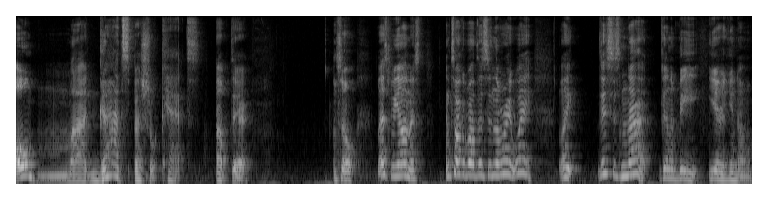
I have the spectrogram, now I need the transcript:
oh my god special cats up there. So let's be honest and talk about this in the right way. Like, this is not gonna be your, you know,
